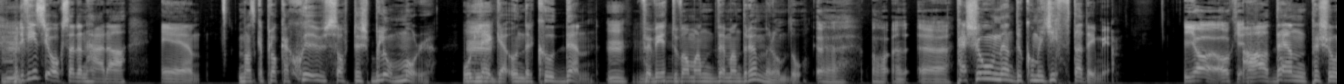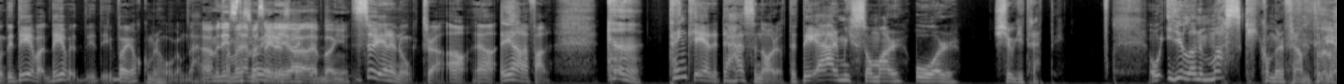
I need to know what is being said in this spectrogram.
Men det finns ju också den här, eh, man ska plocka sju sorters blommor och lägga under kudden. Mm. För vet du vad man, vem man drömmer om då? Uh, uh, uh. Personen du kommer gifta dig med. Ja, okej. Ja, den personen, det, är vad- det, det, det är vad jag kommer ihåg om det här. Ja, men det Ja, men stämmer så är det säkert. Säkert. Så är det nog tror jag. Ja, ja, I alla fall. Tänk er det här scenariot. Det är midsommar år 2030. Och Elon Musk kommer fram till er.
